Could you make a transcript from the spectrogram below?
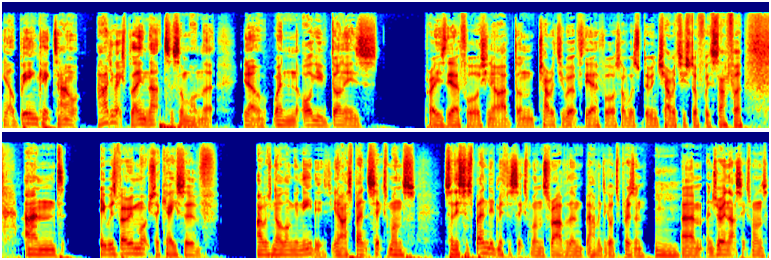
You know, being kicked out. How do you explain that to someone that you know when all you've done is praise the Air Force? You know, I've done charity work for the Air Force. I was doing charity stuff with SSAFA, and it was very much a case of I was no longer needed. You know, I spent six months. So they suspended me for six months rather than having to go to prison. Um, and during that six months,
